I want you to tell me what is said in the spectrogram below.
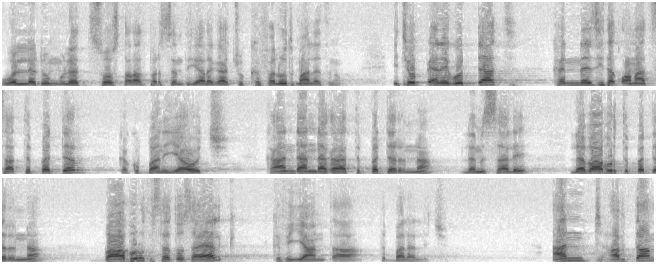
ወለዱም ሁለት ሶስት አራት percent እያደረጋችሁ ክፈሉት ማለት ነው። ኢትዮጵያን የጎዳት ከነዚህ ተቋማት ሳትበደር ከኩባንያዎች ከአንዳንድ ሀገራት ትበደርና ለምሳሌ ለባቡር ትበደርና ባቡሩ ተሰርቶ ሳያልቅ ክፍያ አምጣ ትባላለች። አንድ ሀብታም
